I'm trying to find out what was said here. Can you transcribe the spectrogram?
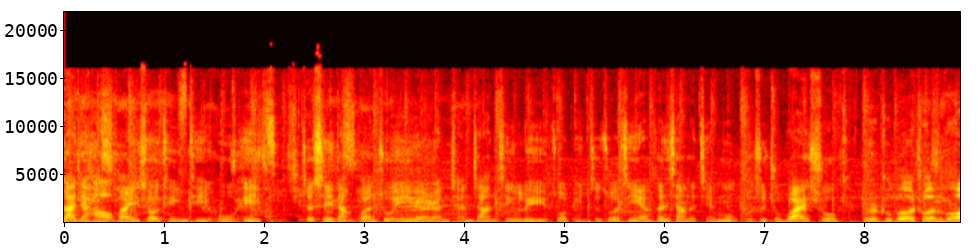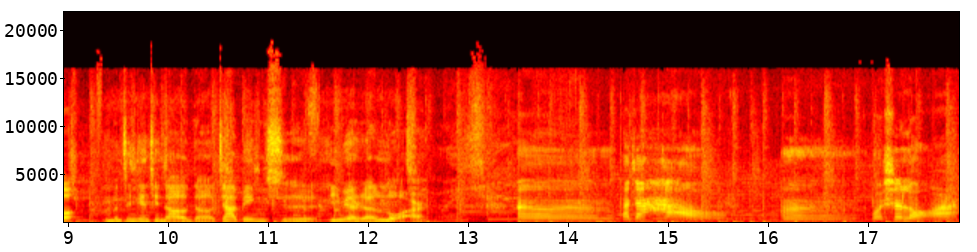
大家好，欢迎收听鹈鹕 Hits，这是一档关注音乐人成长经历、作品制作经验分享的节目。我是主播爱叔，我是主播朱文博。我们今天请到的嘉宾是音乐人裸儿。嗯，大家好，嗯，我是裸儿。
